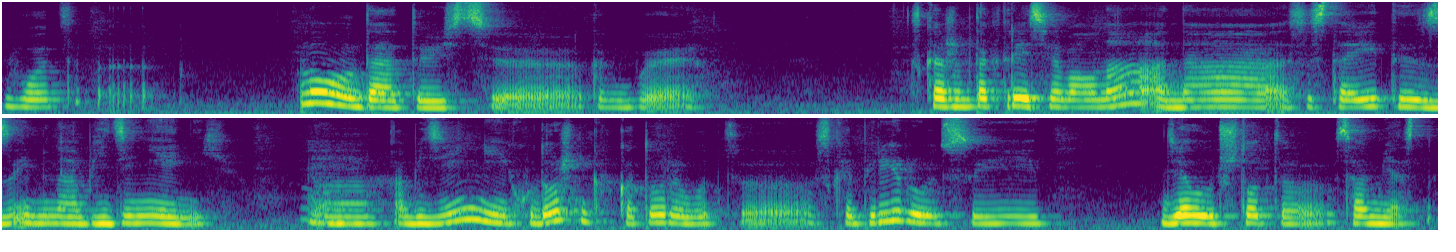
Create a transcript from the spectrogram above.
Вот. Ну да, то есть э, как бы, скажем так, третья волна, она состоит из именно объединений. Mm-hmm. Объединений художников, которые вот э, скооперируются и делают что-то совместно.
